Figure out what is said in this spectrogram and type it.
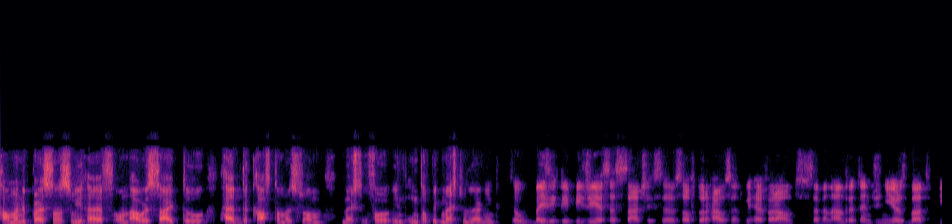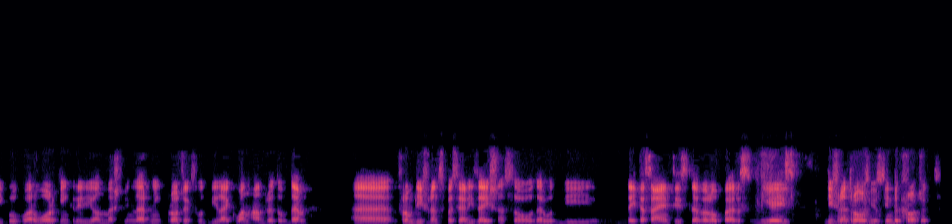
how many persons we have on our side to help the customers from mesh for in, in topic machine learning. So basically PGS as such is a software house and we have around 700 engineers, but people who are working really on machine learning projects would be like 100 of them uh, from different specializations. So there would be data scientists, developers, VAs, different roles used in the project.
